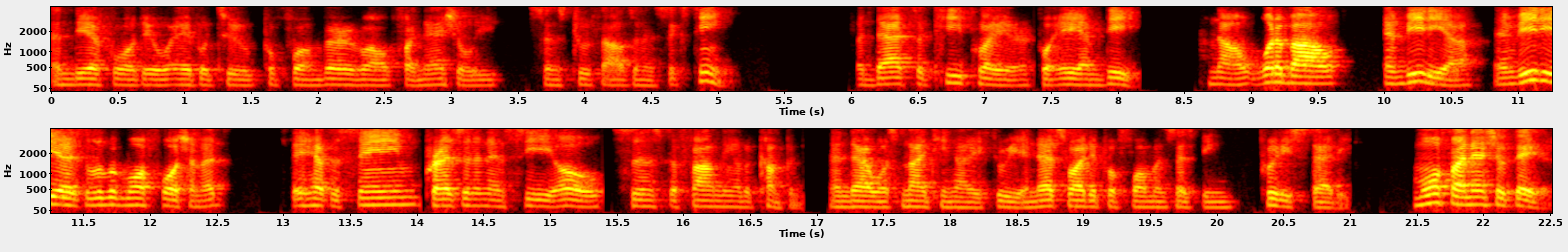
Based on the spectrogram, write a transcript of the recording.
and therefore they were able to perform very well financially since 2016 but that's a key player for AMD now what about NVIDIA? NVIDIA is a little bit more fortunate. They have the same president and CEO since the founding of the company and that was 1993 and that's why the performance has been pretty steady. More financial data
